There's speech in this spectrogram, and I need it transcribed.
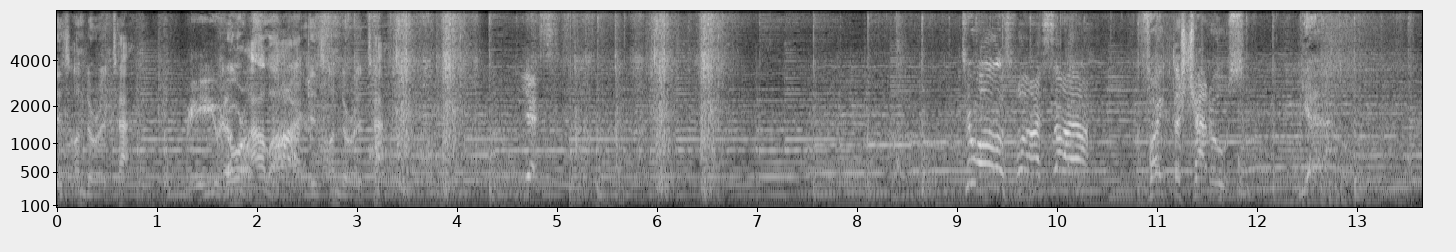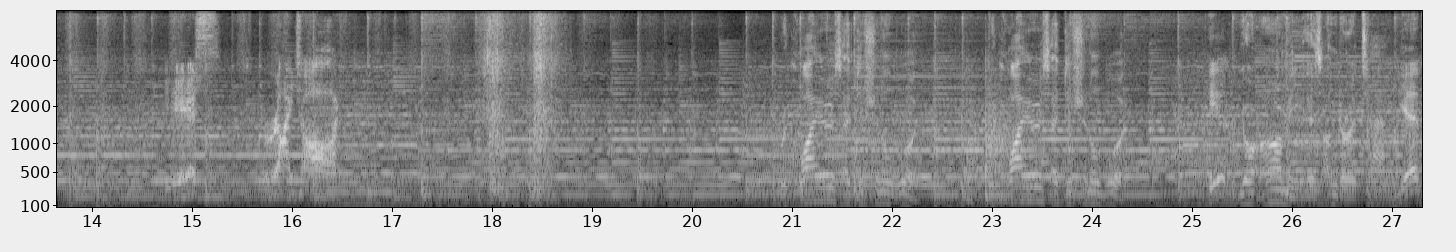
is under attack. Beautiful Your ally sparks. is under attack. Yes. Two arms for us, sire. Fight the shadows. Yeah. Yes. Right on. Requires additional wood. Requires additional wood. Here. Your army is under attack. Yep.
